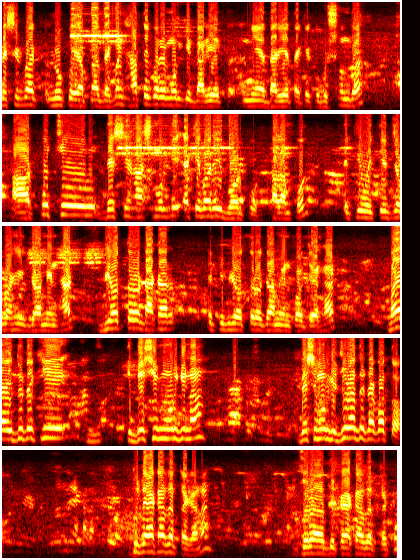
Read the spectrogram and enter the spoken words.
বেশিরভাগ লোকই দেখবেন, হাতে করে মুরগি দাঁড়িয়ে নিয়ে দাঁড়িয়ে থাকে খুব সুন্দর। আর প্রচুর দেশি হাঁস মুরগি একেবারেই ভরপুর একটি ঐতিহ্যবাহী গ্রামীণ হাট, বৃহত্তর ঢাকার একটি বৃহত্তর গ্রামীণ পর্যায়ের হাট। ভাই, এই দুটা কি দেশি মুরগি না? দেশি মুরগি জোড়া দুটা কত? দুটা এক হাজার টাকা না? জোড়া দুটা এক হাজার টাকা।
